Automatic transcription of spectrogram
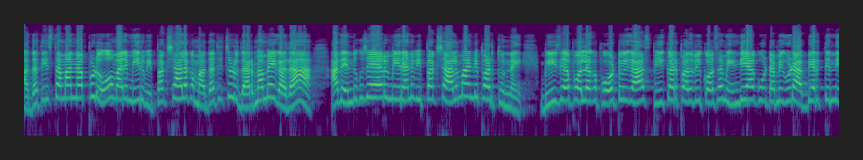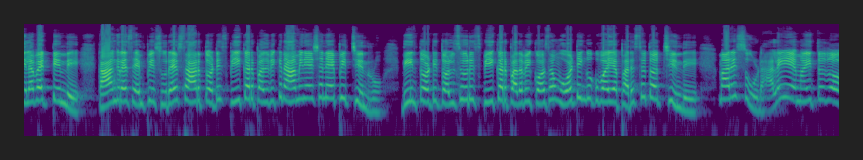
మద్దతు ఇస్తామన్నప్పుడు మరి మీరు విపక్షాలకు మద్దతు ఇచ్చుడు ధర్మమే కదా. అది ఎందుకు చేయరు మీరని విపక్షాలు మండిపడుతున్నాయి. బీజేపీ వాళ్ళకు పోటీగా స్పీకర్ పదవి కోసం ఇండియా కూటమి కూడా అభ్యర్థిని నిలబెట్టింది. కాంగ్రెస్ ఎంపీ సురేష్ సార్ తోటి స్పీకర్ పదవికి నామినేషన్ వేపించిండ్రు దీంతో తొలిసూరి స్పీకర్ పదవి కోసం ఓటింగ్కు పోయే పరిస్థితి వచ్చింది మరి చూడాలి ఏమవుతుందో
